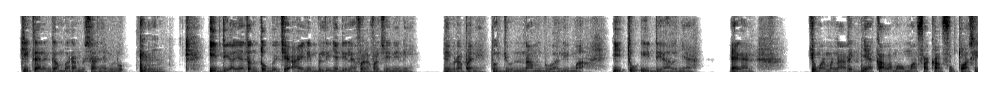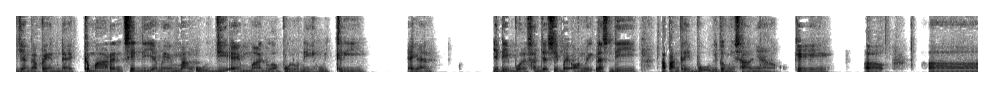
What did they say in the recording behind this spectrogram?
Kita lihat gambaran besarnya dulu. idealnya tentu BCA ini belinya di level-level sini nih. Ini berapa ini? 7625 itu idealnya, ya kan? Cuman menariknya kalau mau memanfaatkan fluktuasi jangka pendek, kemarin sih dia memang uji EMA 20 nih weekly, ya kan? Jadi boleh saja sih buy on weakness di 8000 gitu misalnya. Oke. Okay. Uh, eh, uh, eh,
